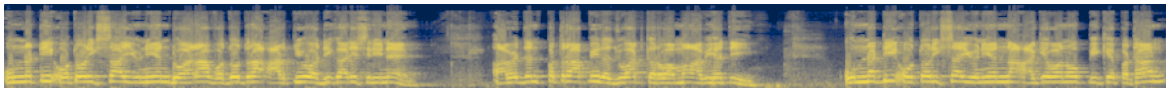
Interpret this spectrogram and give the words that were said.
ઉન્નતિ ઓટો રિક્ષા યુનિયન દ્વારા વડોદરા આરટીઓ અધિકારીશ્રીને આવેદનપત્ર આપી રજૂઆત કરવામાં આવી હતી. ઉન્નતિ ઓટો રિક્ષા યુનિયનના આગેવાનો પી કે પઠાણ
